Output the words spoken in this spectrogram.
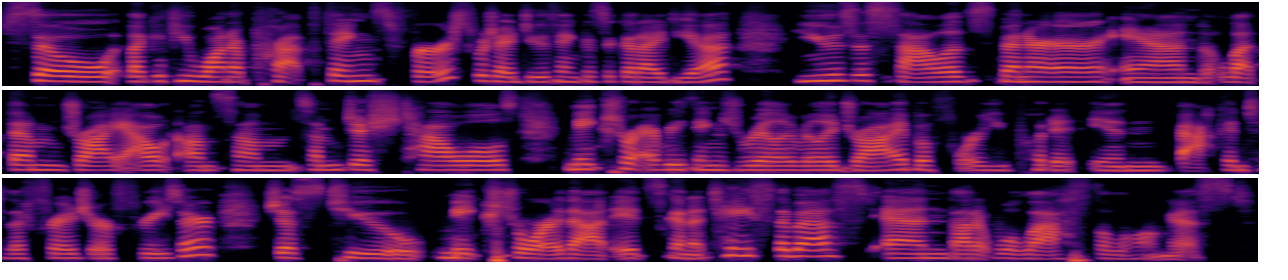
So, like if you want to prep things first, which I do think is a good idea, use a salad spinner and let them dry out on some some dish towels. Make sure everything's really really dry before you put it in back into the fridge or freezer just to make sure that it's going to taste the best and that it will last the longest.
